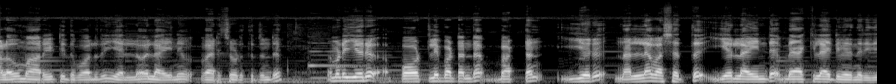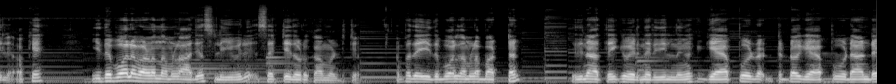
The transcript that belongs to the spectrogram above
അളവ് മാറിയിട്ട് ഇതുപോലൊരു യെല്ലോ ലൈന് വരച്ചു കൊടുത്തിട്ടുണ്ട്. നമ്മുടെ ഈ ഒരു പോട്ട്ലി ബട്ടന്റെ ബട്ടൺ ഈ ഒരു നല്ല വശത്ത് ഈ ഒരു ലൈനിന്റെ ബാക്കിലായിട്ട് വരുന്ന രീതിയിൽ ഓക്കെ ഇതുപോലെ വേണം നമ്മൾ ആദ്യം സ്ലീവിൽ സെറ്റ് ചെയ്ത് കൊടുക്കാൻ വേണ്ടിയിട്ട്. അപ്പോൾ ഇതുപോലെ നമ്മളെ ബട്ടൺ ഇതിനകത്തേക്ക് വരുന്ന രീതിയിൽ നിങ്ങൾക്ക് ഗ്യാപ്പ് ഇട്ടിട്ടോ ഗ്യാപ്പ് വിടാണ്ടോ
